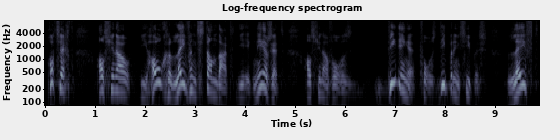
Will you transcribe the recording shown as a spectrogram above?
God zegt, als je nou die hoge levensstandaard die ik neerzet, als je nou volgens die dingen, volgens die principes leeft,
